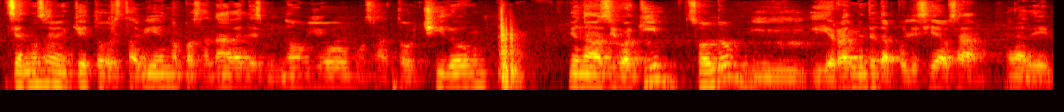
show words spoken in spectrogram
Decían, no saben qué, todo está bien, no pasa nada, él es mi novio, o sea, todo chido. Yo nada más vivo aquí, solo. Y, y realmente la policía, o sea, era de,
